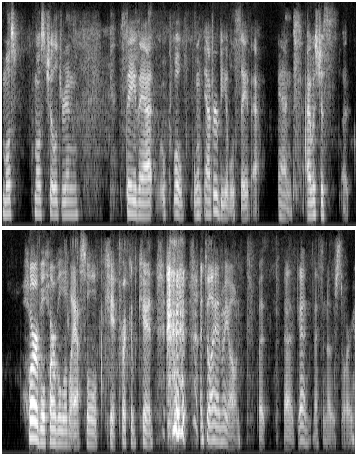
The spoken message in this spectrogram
most most children say that well won't ever be able to say that. And i was just a horrible horrible little asshole kid prick of kid until i had my own. But uh, again that's another story.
